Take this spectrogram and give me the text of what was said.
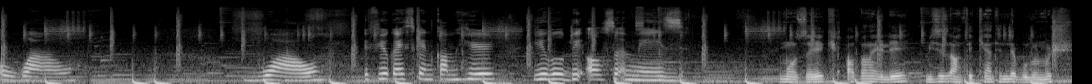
Oh wow. Wow. If you guys can come here, you will be also amazed. Mozaik Adana ili Antik Kenti'nde bulunmuş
